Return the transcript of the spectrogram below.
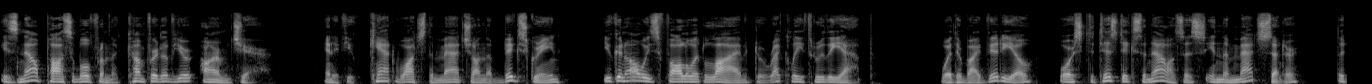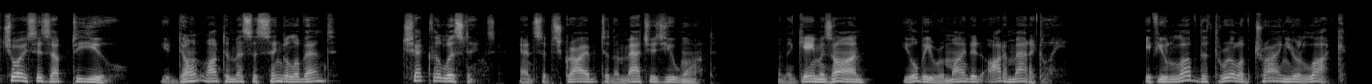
is now possible from the comfort of your armchair. And if you can't watch the match on the big screen, you can always follow it live directly through the app. Whether by video or statistics analysis in the Match Center, the choice is up to you. You don't want to miss a single event? Check the listings and subscribe to the matches you want. When the game is on, you'll be reminded automatically. If you love the thrill of trying your luck,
